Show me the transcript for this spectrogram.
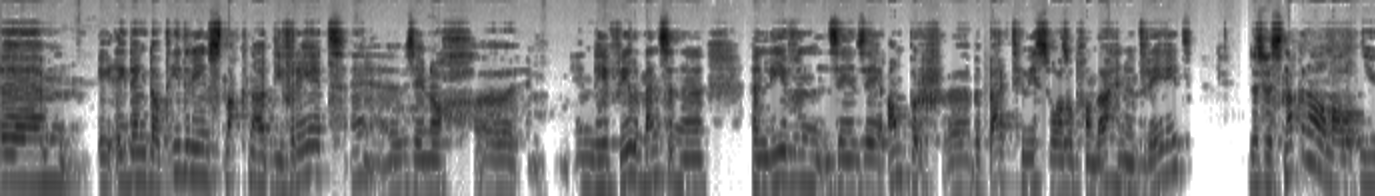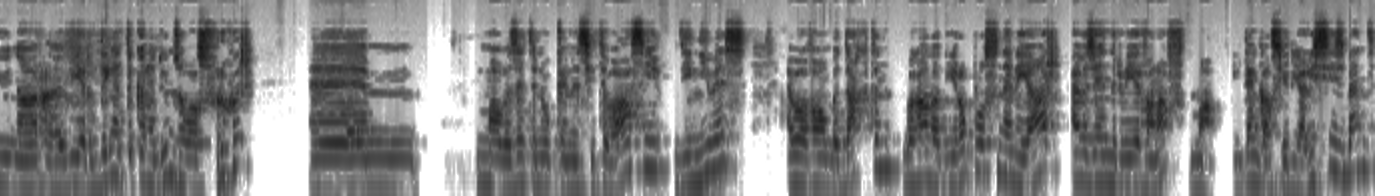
um, ik, ik, denk dat iedereen snakt naar die vrijheid. Hè. We zijn nog, uh, in vele mensen uh, hun leven zijn zij amper uh, beperkt geweest zoals op vandaag in hun vrijheid. Dus we snakken allemaal opnieuw naar weer dingen te kunnen doen zoals vroeger. Um, maar we zitten ook in een situatie die nieuw is. En waarvan we dachten, we gaan dat hier oplossen in een jaar en we zijn er weer vanaf. Maar ik denk als je realistisch bent,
